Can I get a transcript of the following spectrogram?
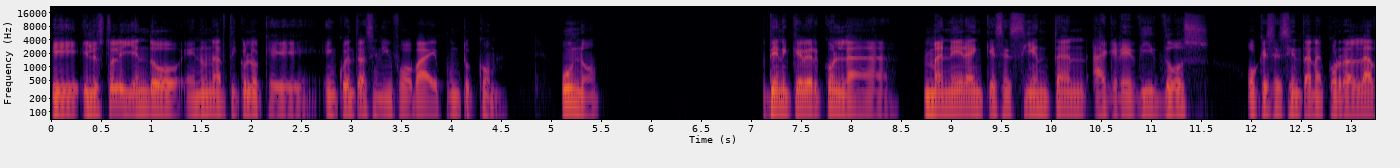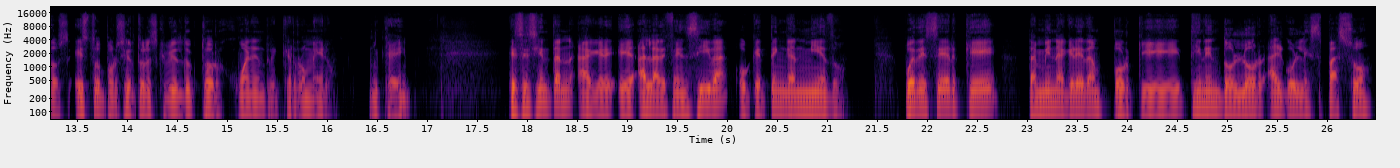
y, y lo estoy leyendo en un artículo que encuentras en infobae.com, uno, tiene que ver con la manera en que se sientan agredidos o que se sientan acorralados. Esto, por cierto, lo escribió el doctor Juan Enrique Romero, ¿ok? Que se sientan eh, a la defensiva o que tengan miedo. Puede ser que también agredan porque tienen dolor, algo les pasó.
